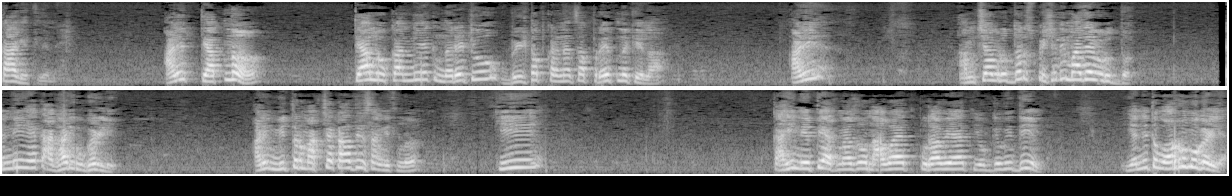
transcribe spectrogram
का घेतले नाही? आणि त्यातनं त्या लोकांनी एक नरेटिव्ह बिल्टअप करण्याचा प्रयत्न केला आणि आमच्या विरुद्ध स्पेशली माझ्या विरुद्ध. त्यांनी एक आघाडी उघडली. आणि मी तर मागच्या काळातही सांगितलं की काही नेते आहेत माझं जो नाव आहेत पुरावे आहेत योग्य देईन यांनी तर वॉररूम उघडल्या.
